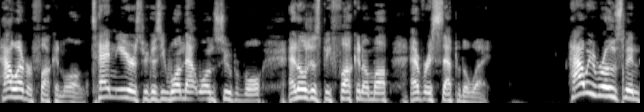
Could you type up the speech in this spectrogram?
however fucking long. 10 years because he won that one Super Bowl, and he'll just be fucking them up every step of the way. Howie Roseman,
